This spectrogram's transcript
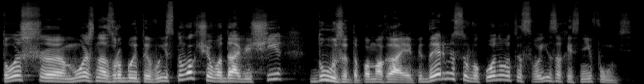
Тож е, можна зробити висновок, що вода віщі дуже допомагає епідермісу виконувати свої захисні функції.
